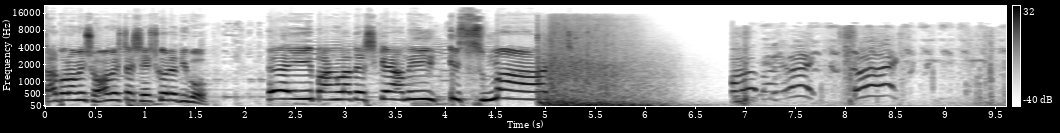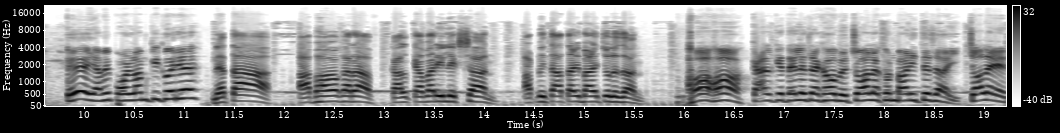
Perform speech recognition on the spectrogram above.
তারপর আমি সমাবেশটা শেষ করে দিব। এই বাংলাদেশকে আমি স্মার্ট এই আমি পড়লাম কি করে? নেতা আবহাওয়া খারাপ কালকে আবার ইলেকশন আপনি তাড়াতাড়ি বাড়ি চলে যান। হ হ কালকে তাইলে দেখা হবে। চল এখন বাড়িতে যাই। চলেন।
